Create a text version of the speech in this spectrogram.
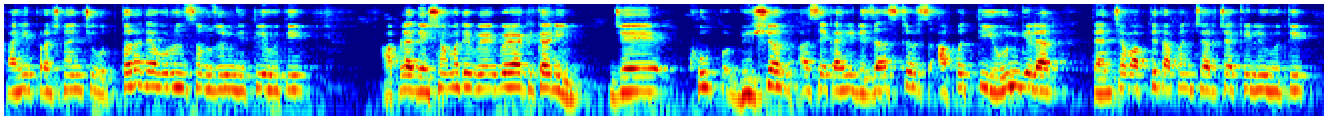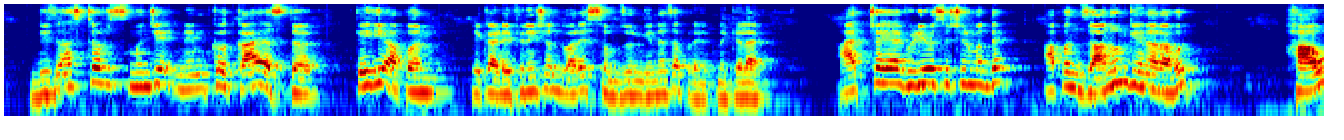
काही प्रश्नांची उत्तरं त्यावरून समजून घेतली होती. आपल्या देशामध्ये वेगवेगळ्या ठिकाणी जे खूप भीषण असे काही डिझास्टर्स आपत्ती येऊन गेल्यात त्यांच्या बाबतीत आपण चर्चा केली होती. डिझास्टर्स म्हणजे नेमकं काय असतं तेही आपण एका डेफिनेशनद्वारे समजून घेण्याचा प्रयत्न केला आहे आजच्या या व्हिडिओ सेशनमध्ये आपण जाणून घेणार आहोत how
